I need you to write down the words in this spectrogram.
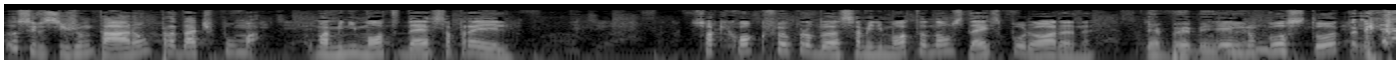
Os filhos se juntaram pra dar, tipo, uma, uma mini moto dessa pra ele. Só que qual que foi o problema? Essa mini moto anda uns 10 por hora, né? É bem- Ele não gostou, tá ligado?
